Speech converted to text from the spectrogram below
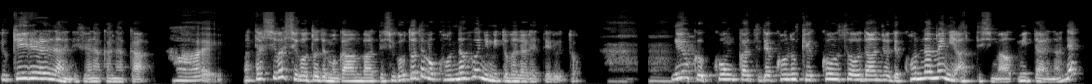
受け入れられないんですよ、なかなか。はい。私は仕事でも頑張って、仕事でもこんな風に認められてると。で、よく婚活でこの結婚相談所でこんな目に遭ってしまうみたいなね、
